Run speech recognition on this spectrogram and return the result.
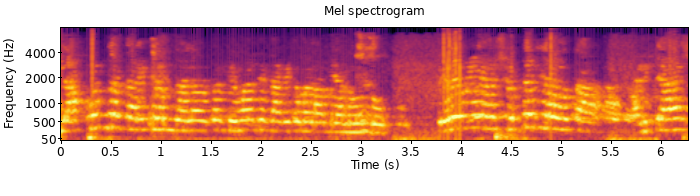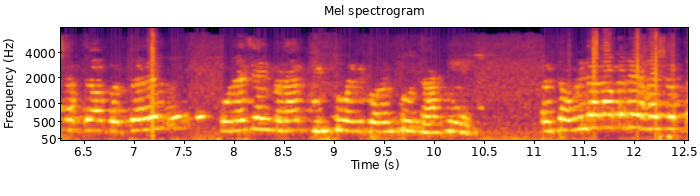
लाखोंचा कार्यक्रम झाला होता तेव्हा त्या कार्यक्रमाला आम्ही आलो होतो. वेळोवेळी हा शब्द दिला होता आणि त्या शब्दाबद्दल कोणाच्याही मनात किंतू आणि परंतु नाही. पण संविधानामध्ये हा शब्द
